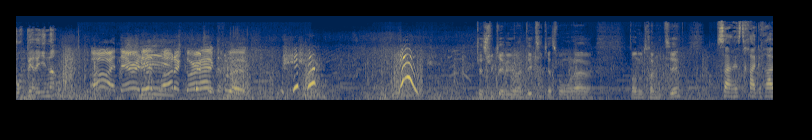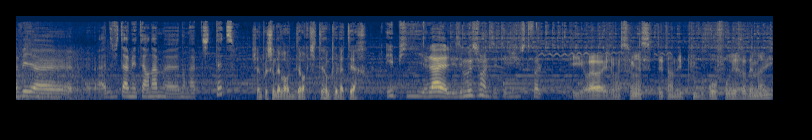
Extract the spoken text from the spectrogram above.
pour Perrine. Oh, and there it is. What a J'ai su qu'il y avait eu un déclic à ce moment-là euh, dans notre amitié. Ça restera gravé euh, ad vitam aeternam euh, dans ma petite tête. J'ai l'impression d'avoir, d'avoir quitté un peu la Terre. Et puis là, les émotions, elles étaient juste folles. Et ouais, ouais, je me souviens, c'est peut-être un des plus gros fous rires de ma vie.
